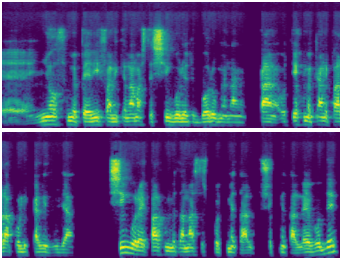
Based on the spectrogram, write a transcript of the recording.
ε, νιώθουμε περήφανοι και να είμαστε σίγουροι ότι μπορούμε να ότι έχουμε κάνει πάρα πολύ καλή δουλειά. Σίγουρα υπάρχουν μετανάστες που τους εκμεταλλεύονται,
